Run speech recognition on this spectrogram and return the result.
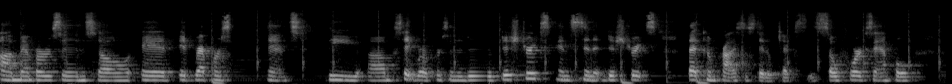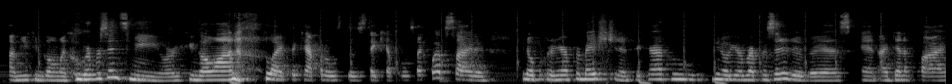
uh, members. And so it, it represents the um, state representative districts and Senate districts that comprise the state of Texas. So for example, um, you can go on like who represents me, or you can go on like the capitals, the state capitals like website and, you know, put in your information and figure out who, you know, your representative is and identify,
